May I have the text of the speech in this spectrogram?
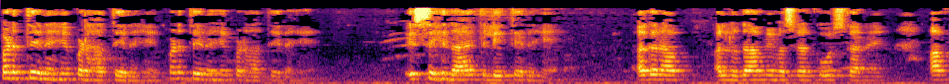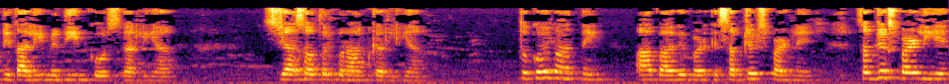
پڑھتے رہے پڑھاتے رہے پڑھتے رہے پڑھاتے رہے اس سے ہدایت لیتے رہے اگر آپ الہدا میں مثلاً کورس کر رہے ہیں، آپ نے تعلیم دین کورس کر لیا، سیاست القرآن کر لیا، تو کوئی بات نہیں، آپ آگے بڑھ کے سبجیکٹس پڑھ لیں۔ سبجیکٹس پڑھ لیے،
